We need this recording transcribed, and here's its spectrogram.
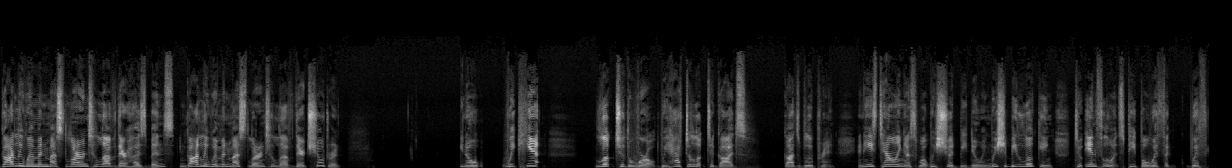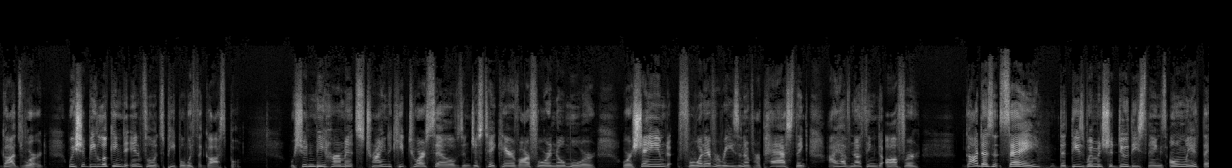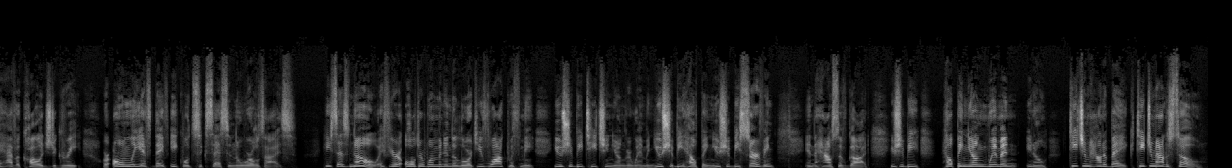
Godly women must learn to love their husbands, and godly women must learn to love their children. You know, we can't look to the world. We have to look to God's God's blueprint. And he's telling us what we should be doing. We should be looking to influence people with the with God's word. We should be looking to influence people with the gospel. We shouldn't be hermits trying to keep to ourselves and just take care of our four and no more, or ashamed for whatever reason of our past, think, I have nothing to offer. God doesn't say that these women should do these things only if they have a college degree or only if they've equaled success in the world's eyes. He says, No, if you're an older woman in the Lord, you've walked with me, you should be teaching younger women. You should be helping. You should be serving in the house of God. You should be helping young women, you know, teach them how to bake, teach them how to sew.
